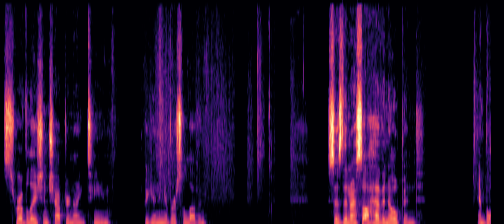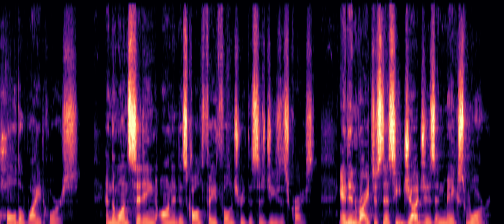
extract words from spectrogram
It's Revelation chapter 19, beginning of verse 11. It says, Then I saw heaven opened, and behold, a white horse. And the one sitting on it is called faithful and true. This is Jesus Christ. And in righteousness he judges and makes war.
